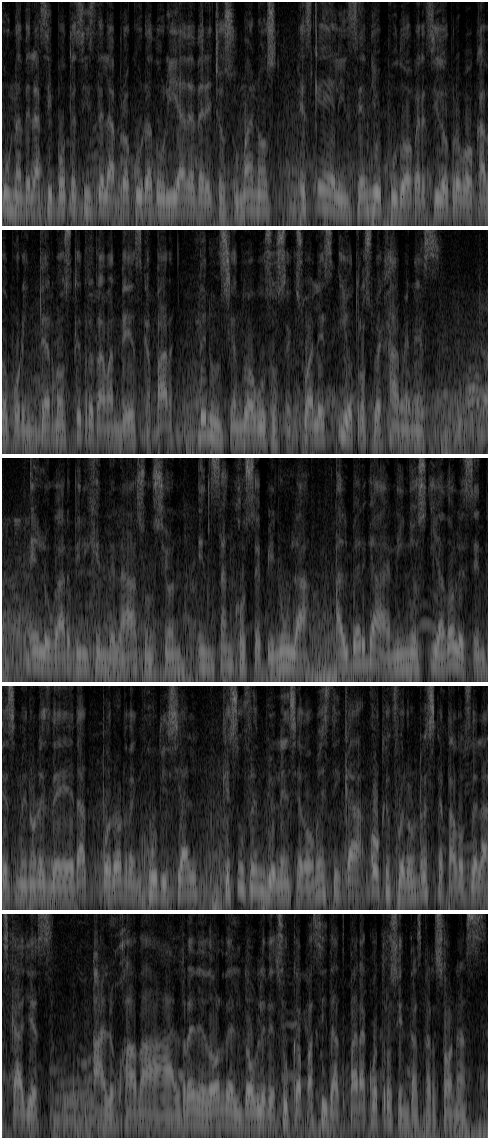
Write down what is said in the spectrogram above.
Una de las hipótesis de la Procuraduría de Derechos Humanos es que el incendio pudo haber sido provocado por internos que trataban de escapar denunciando abusos sexuales y otros vejámenes. El hogar Virgen de la Asunción en San José Pinula alberga a niños y adolescentes menores de edad por orden judicial que sufren violencia doméstica o que fueron rescatados de las calles. Alojaba a alrededor del doble de su capacidad para 400 personas.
